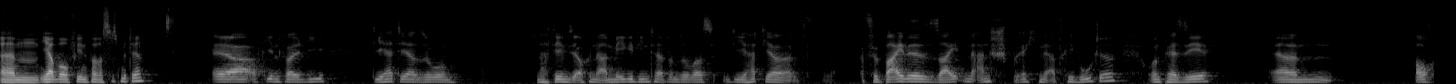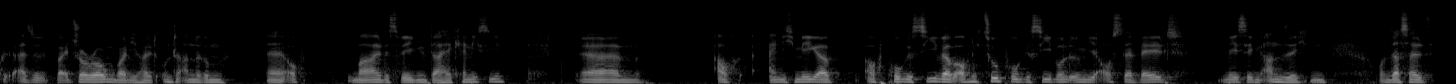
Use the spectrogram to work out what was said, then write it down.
Ähm, ja, aber auf jeden Fall, was ist mit der? Ja, auf jeden Fall, die, die hätte ja so, nachdem sie auch in der Armee gedient hat und sowas, die hat ja für beide Seiten ansprechende Attribute und per se ähm, auch, also bei Joe Rogan war die halt unter anderem äh, auch mal, deswegen daher kenne ich sie. Ähm, auch eigentlich mega, auch progressive, aber auch nicht zu progressive und irgendwie aus der Welt mäßigen Ansichten. Und das halt,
